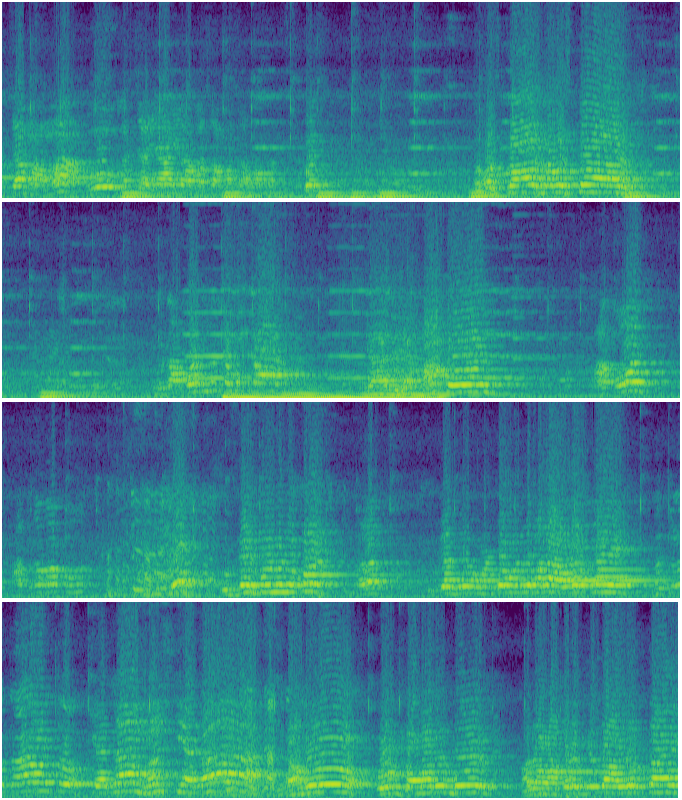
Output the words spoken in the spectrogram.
अच्छा मामा? हो. अच्छा या या बसा बसा बसा. बस. नमस्कार नमस्कार. या रे. हा कोण? हा कोण? आपला बापू. उद्याच बोलू नको उद्याच बोल उलट म्हणलं मला आवडत नाही तुला काय आवडतं केला म्हण केला. रामो कोण समाधान बोल? मला वाकडत गेलं आवडत नाही.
